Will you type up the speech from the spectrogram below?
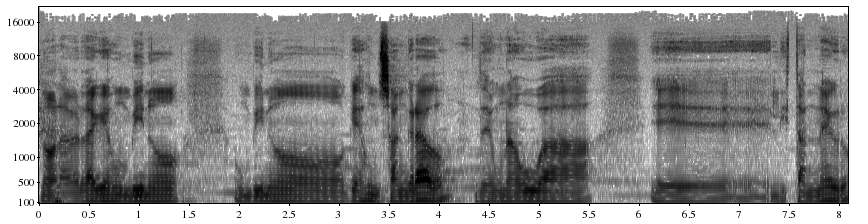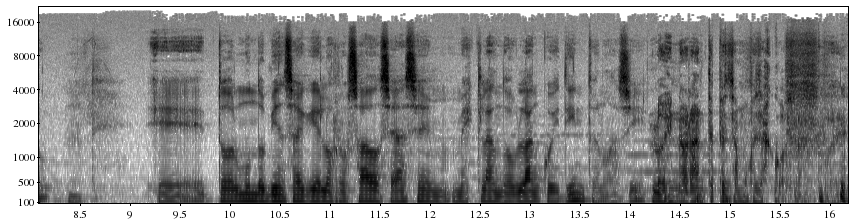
No, la verdad que es un vino, un vino que es un sangrado de una uva eh, listán negro. Eh, todo el mundo piensa que los rosados se hacen mezclando blanco y tinto, ¿no es así? Los ignorantes pensamos esas cosas. pues.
